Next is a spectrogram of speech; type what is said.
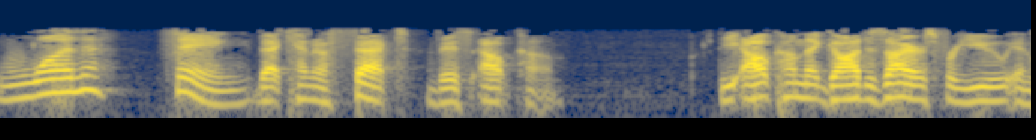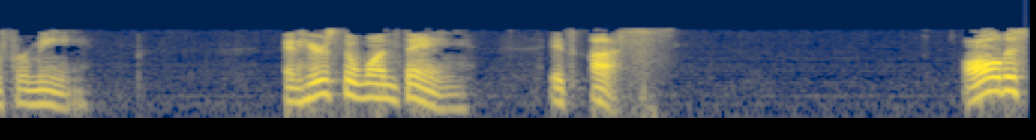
one thing that can affect this outcome. The outcome that God desires for you and for me. And here's the one thing. It's us. All this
